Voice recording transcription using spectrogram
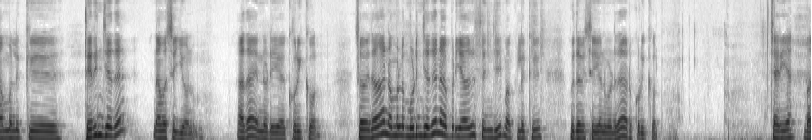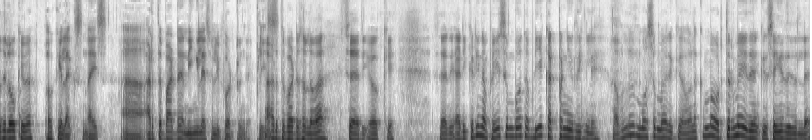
நம்மளுக்கு தெரிஞ்சதை நம்ம செய்யணும். அதான் என்னுடைய குறிக்கோள். ஸோ ஏதாவது நம்மளை முடிஞ்சதை நான் எப்படியாவது செஞ்சு மக்களுக்கு உதவி செய்யணும்னு தான் ஒரு குறிக்கோள். சரியா? பதில் ஓகேவா ஓகே லக்ஸ் நைஸ் அடுத்த பாட்டை நீங்களே சொல்லி போட்டுருங்க ப்ளீஸ் அடுத்த பாட்டு சொல்லவா? சரி ஓகே சரி அடிக்கடி நான் பேசும்போது அப்படியே கட் பண்ணிடுறீங்களே. அவ்வளோ மோசமாக இருக்குது வழக்கமாக ஒருத்தருமே இது எனக்கு செய்ததில்லை.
